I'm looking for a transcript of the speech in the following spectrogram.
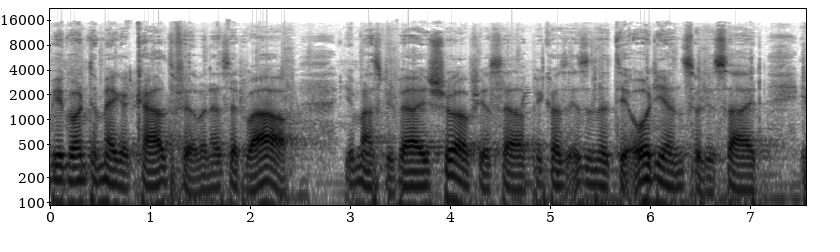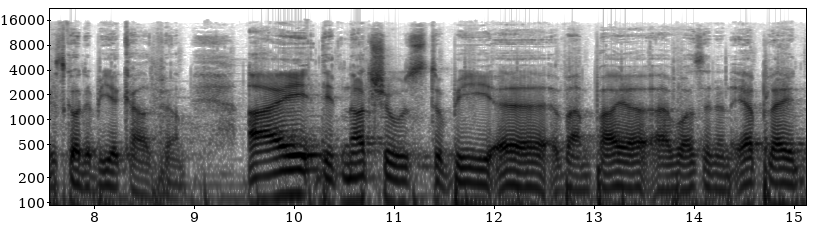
"We're going to make a cult film," and I said, "Wow, you must be very sure of yourself because isn't it the audience who decide if it's going to be a cult film?" I did not choose to be a vampire. I was in an airplane.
